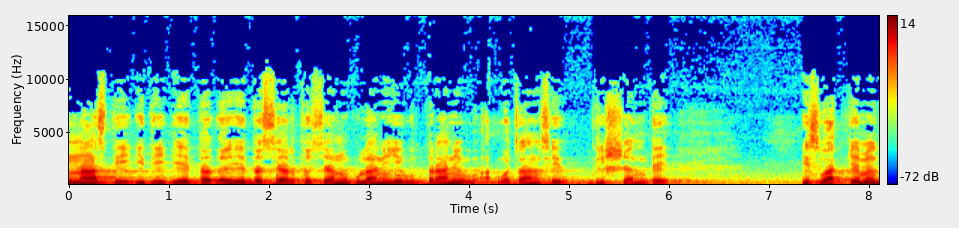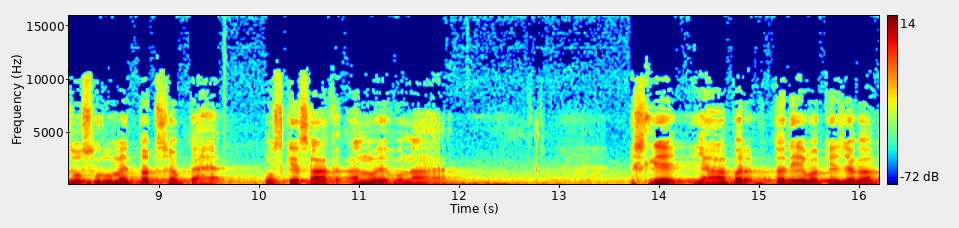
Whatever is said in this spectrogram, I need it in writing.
नास्ति इति एतस्य अर्थस्य अनुकूलानि ही उत्तरानि वचांसी दृश्यन्ते। इस वाक्य में जो शुरू में तत्शब्द है, उसके साथ अन्वय होना है। इसलिए यहाँ पर तदेव के जगह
